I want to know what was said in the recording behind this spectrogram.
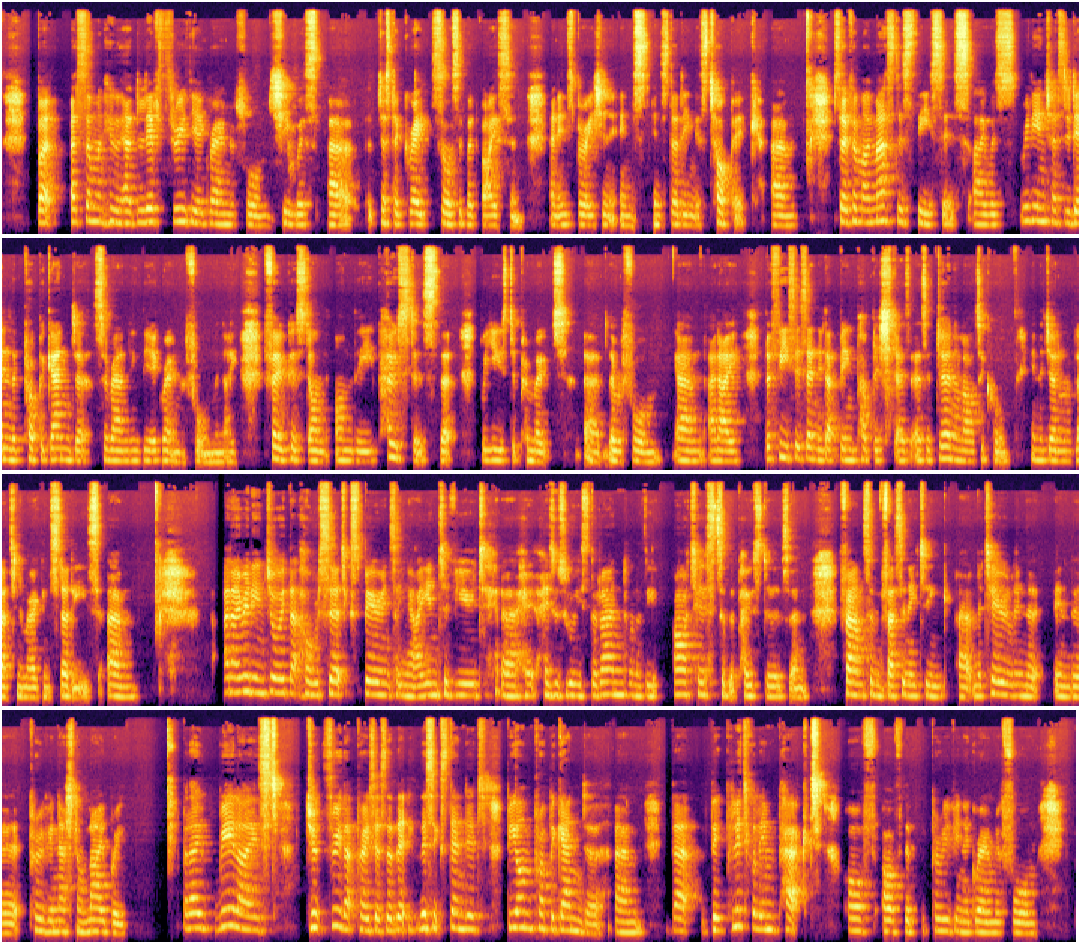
but as someone who had lived through the agrarian reform, she was uh, just a great source of advice and, and inspiration in, in studying this topic. Um, so, for my master's thesis, I was really interested in the propaganda surrounding the agrarian reform, and I focused on, on the posters that were used to promote uh, the reform. Um, and I, the thesis ended up being published as, as a journal article in the Journal of Latin American Studies. Um, and I really enjoyed that whole research experience. You know, I interviewed uh, Jesus Ruiz Durand, one of the artists of the posters, and found some fascinating uh, material in the in the Peruvian National Library. But I realised through that process that this extended beyond propaganda, um, that the political impact of, of the Peruvian agrarian reform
